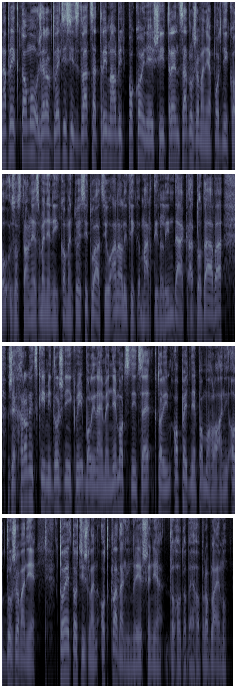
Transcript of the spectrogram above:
Napriek tomu, že rok 2023 mal byť pokojnejší, trend zadlžovania podnikov zostal nezmenený, komentuje situáciu analytik Martin Lindák a dodáva, že chronickými dlžníkmi boli najmä nemocnice, ktorým opäť nepomohlo ani oddlžovanie. To je totiž len odkladaním riešenia dlhodobého problému.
